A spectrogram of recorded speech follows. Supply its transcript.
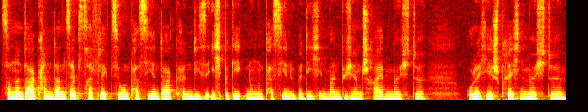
sondern da kann dann Selbstreflexion passieren, da können diese Ich-Begegnungen passieren, über die ich in meinen Büchern schreiben möchte oder hier sprechen möchte.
